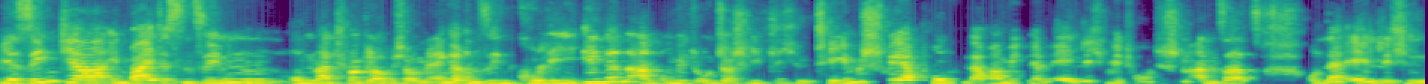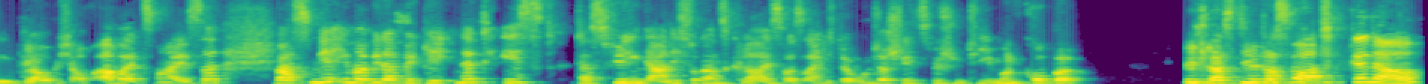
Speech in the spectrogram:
wir sind ja im weitesten Sinn und manchmal, glaube ich, auch im engeren Sinn Kolleginnen an, mit unterschiedlichen Themenschwerpunkten, aber mit einem ähnlichen methodischen Ansatz und einer ähnlichen, glaube ich, auch Arbeitsweise. Was mir immer wieder begegnet, ist, dass vielen gar nicht so ganz klar ist, was eigentlich der Unterschied zwischen Team und Gruppe ich lasse dir das Wort. Genau.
